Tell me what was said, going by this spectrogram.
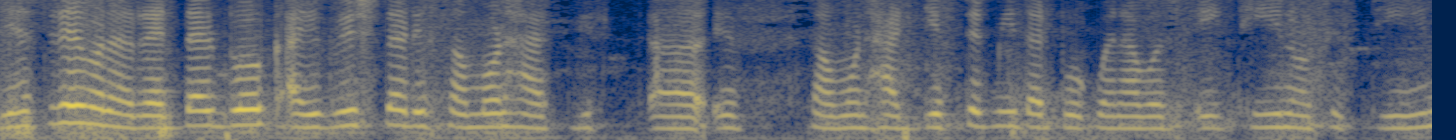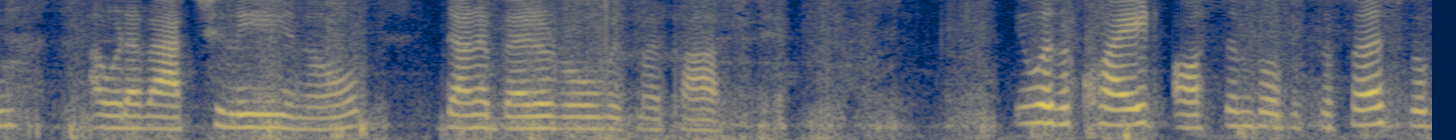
Yesterday when I read that book, I wish that if someone has gift, uh, if someone had gifted me that book when I was 18 or 15, I would have actually, you know, done a better role with my past it was a quite awesome book. It's the first book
